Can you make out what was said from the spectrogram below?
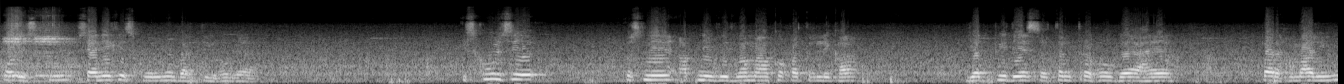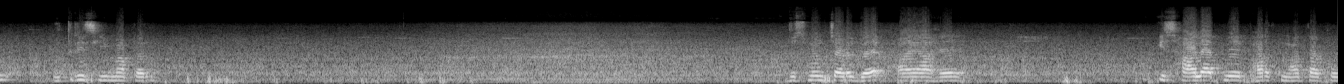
और स्कूल, सैनिक स्कूल में भर्ती हो गया। स्कूल से उसने अपनी विधवा माँ को पत्र लिखा, यद्यपि देश स्वतंत्र हो गया है, पर हमारी उत्तरी सीमा पर दुश्मन चढ़ गए, आया है। इस हालत में भारत माता को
